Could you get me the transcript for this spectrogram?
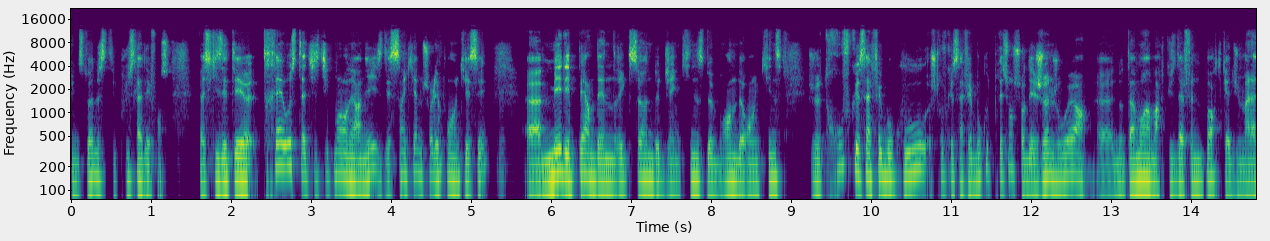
Winston, c'était plus la défense. Parce qu'ils étaient très hauts statistiquement l'an dernier. Ils étaient cinquièmes sur les points encaissés. Mm. mais les pertes d'Hendrickson, de Jenkins, de Brand, de Rankins, je trouve que ça fait beaucoup. Je trouve que ça fait beaucoup de pression sur des jeunes joueurs, notamment un Marcus Davenport qui a du mal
